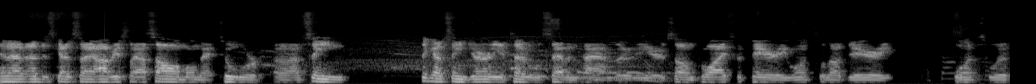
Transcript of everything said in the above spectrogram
And I, I just got to say, obviously, I saw him on that tour. Uh, I've seen, I think I've seen Journey a total of seven times over the years. Saw him twice with Perry, once with Augeri, once with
